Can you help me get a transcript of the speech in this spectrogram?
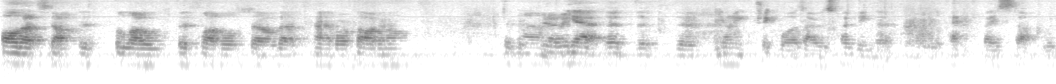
all that stuff is below this level, so that's kind of orthogonal. Um, Yeah, yeah, the, the, the, the only trick was I was hoping that you know, the package-based stuff would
